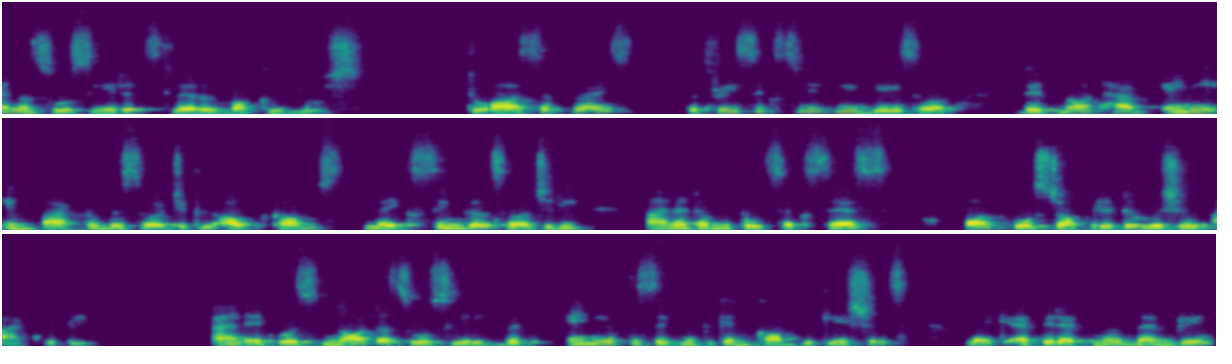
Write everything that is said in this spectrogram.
and associated scleral buckle use. To our surprise, the 360 degree laser did not have any impact on the surgical outcomes like single surgery anatomical success or postoperative visual acuity. And it was not associated with any of the significant complications like epiretinal membrane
